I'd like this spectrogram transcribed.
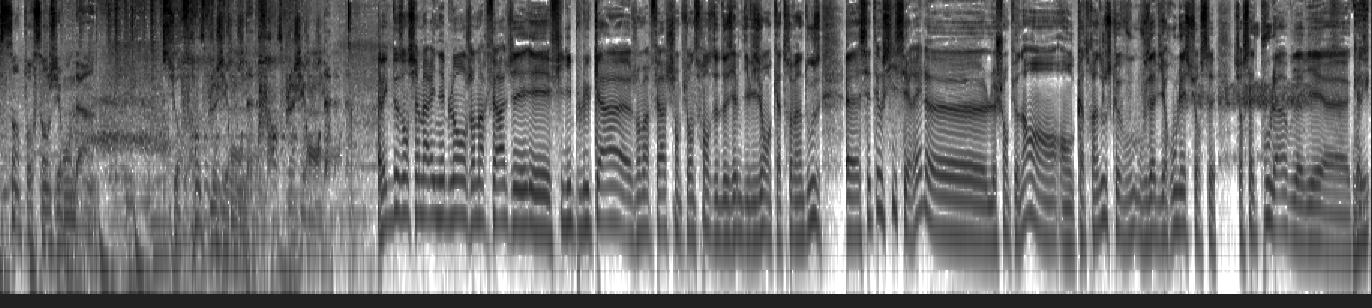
100% Girondin. Sur France Bleu Gironde. France Bleu Gironde. Avec deux anciens marinés blancs, Jean-Marc Ferrage et, Philippe Lucas. Jean-Marc Ferrage, champion de France de deuxième division en 92. Euh, C'était aussi serré le, le championnat en, en, 92 que vous, vous aviez roulé sur, ce, sur cette poule. Hein. Vous aviez, euh, oui.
